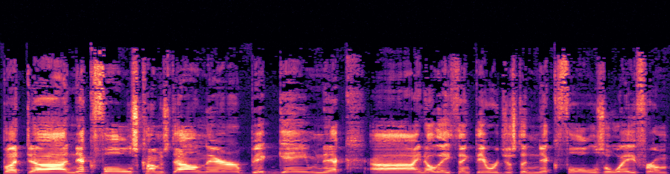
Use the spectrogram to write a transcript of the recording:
But uh, Nick Foles comes down there, big game Nick. Uh, I know they think they were just a Nick Foles away from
